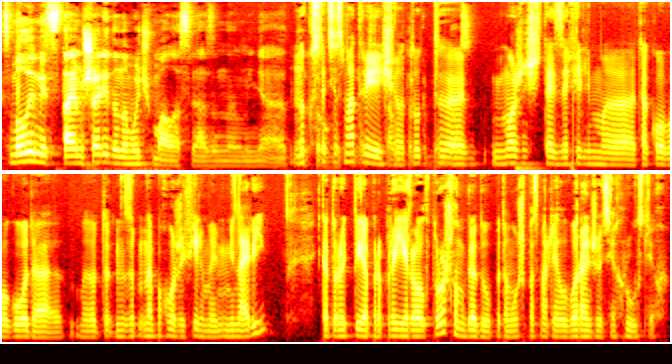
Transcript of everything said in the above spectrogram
с малым и с Тай Шериданом очень мало связано у меня. Ну, кстати, смотри еще, тут э, можно считать за фильм э, такого года, на похожий фильм Минари, который ты апроприировал в прошлом году, потому что посмотрел его раньше всех русских.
